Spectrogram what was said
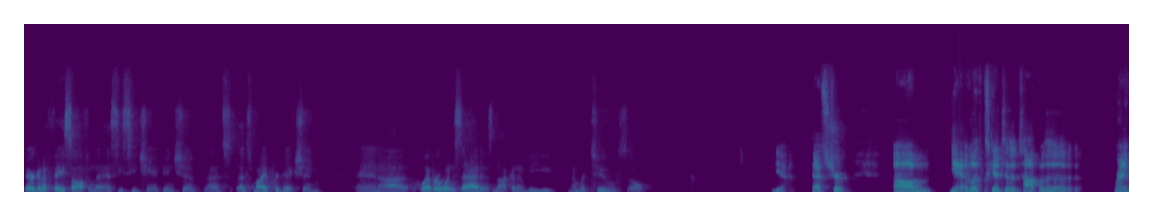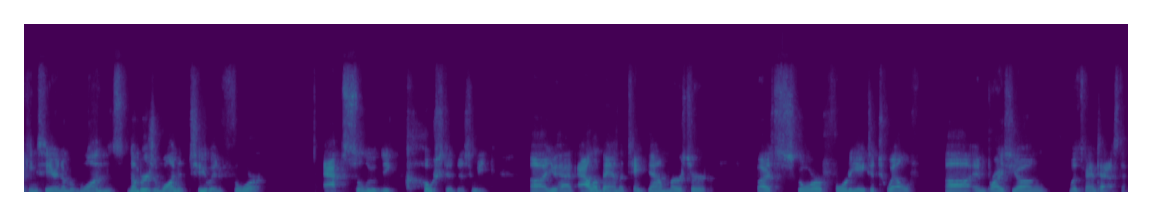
They're going to face off in the SEC championship. That's that's my prediction, and uh, whoever wins that is not going to be number two. So, yeah, that's true. Um, yeah, let's get to the top of the rankings here. Number ones, numbers one, two, and four absolutely coasted this week. Uh, you had Alabama take down Mercer by a score of 48 to 12, uh, and Bryce Young was fantastic.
